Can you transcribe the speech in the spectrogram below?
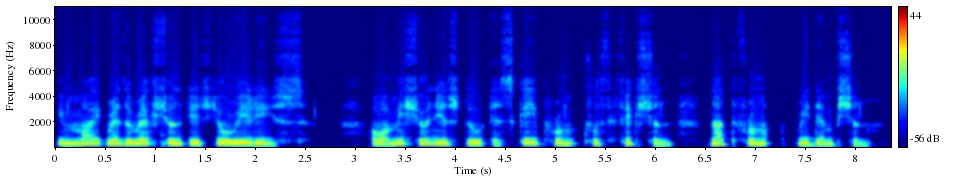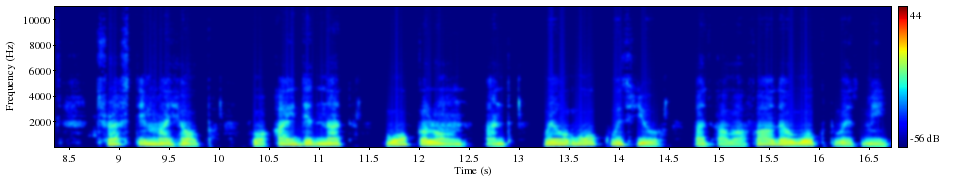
In my resurrection is your release. Our mission is to escape from crucifixion, not from redemption. Trust in my help, for I did not walk alone, and will walk with you as our Father walked with me.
